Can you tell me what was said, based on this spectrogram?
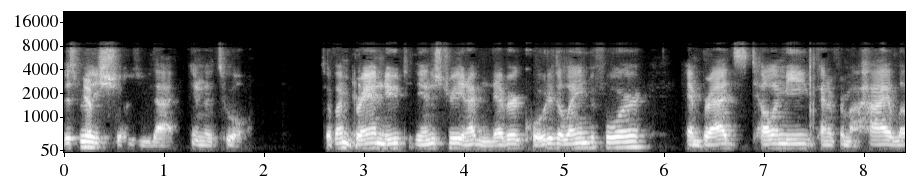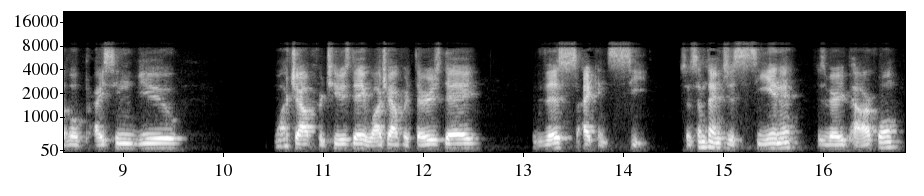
This really shows you that in the tool. So if I'm brand new to the industry and I've never quoted a lane before, and Brad's telling me kind of from a high level pricing view, watch out for Tuesday, watch out for Thursday, this I can see. So sometimes just seeing it is very powerful.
